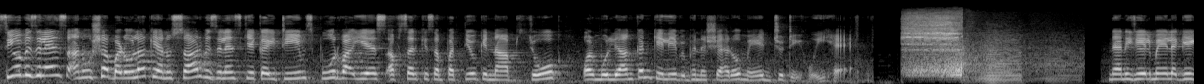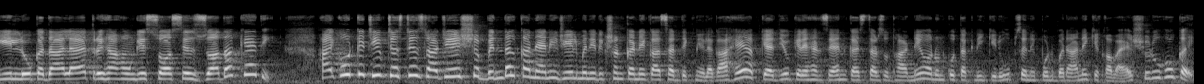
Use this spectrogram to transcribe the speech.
सीओ विजिलेंस अनुषा बड़ोला के अनुसार विजिलेंस की कई टीम्स पूर्व आईएएस अफसर की संपत्तियों के नापजोक और मूल्यांकन के लिए विभिन्न शहरों में जुटी हुई है। नैनी जेल में लगेगी लोक अदालत, रिहा होंगे सौ से ज़्यादा कैदी। हाईकोर्ट के चीफ जस्टिस राजेश बिंदल का नैनी जेल में निरीक्षण करने का असर दिखने लगा है। अब कैदियों के रहन सहन का स्तर सुधारने और उनको तकनीकी रूप से निपुण बनाने की कवायद शुरू हो गई।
